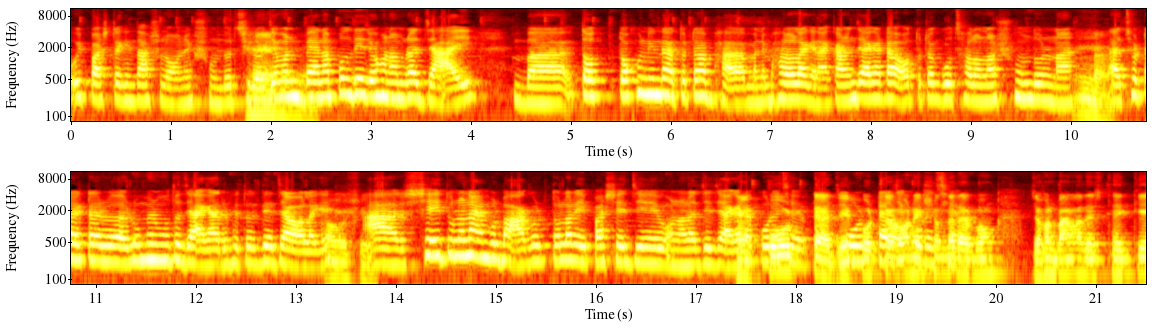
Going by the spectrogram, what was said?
ওই পাশটা কিন্তু আসলে অনেক সুন্দর ছিল। হ্যাঁ, যেমন হ্যাঁ। বেনাপোল দিয়ে যখন আমরা যাই বা ত- তখন কিন্তু এতটা মানে ভালো লাগে না। কারণ জায়গাটা অতটা গোছালো না সুন্দর না। ছোট একটা রুমের মতো জায়গার ভেতর দিয়ে যাওয়া লাগে। আর সেই তুলনায় আমি বলব আগরতলার এই পাশে যে ওনারা যে জায়গাটা হ্যাঁ, করেছে পোর্টটা যে এবং যখন বাংলাদেশ থেকে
